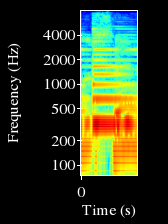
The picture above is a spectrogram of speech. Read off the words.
você.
